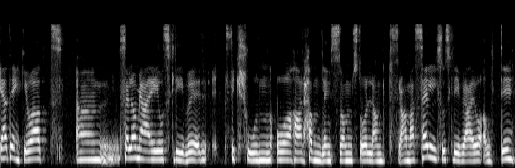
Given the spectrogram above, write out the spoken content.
Jeg tenker jo at selv om jeg jo skriver fiksjon og har handling som står langt fra meg selv, så skriver jeg jo alltid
